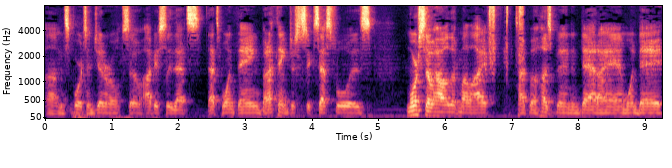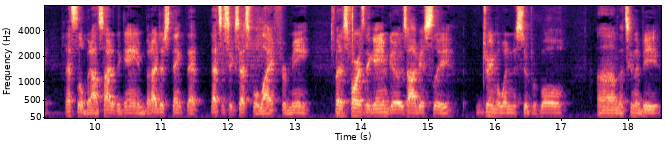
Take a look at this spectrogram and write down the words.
um, in sports in general. So obviously that's that's one thing. But I think just successful is more so how I live my life, type of husband and dad I am one day. That's a little bit outside of the game, but I just think that that's a successful life for me. But as far as the game goes, obviously, dream of winning the Super Bowl. Um, that's going to be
